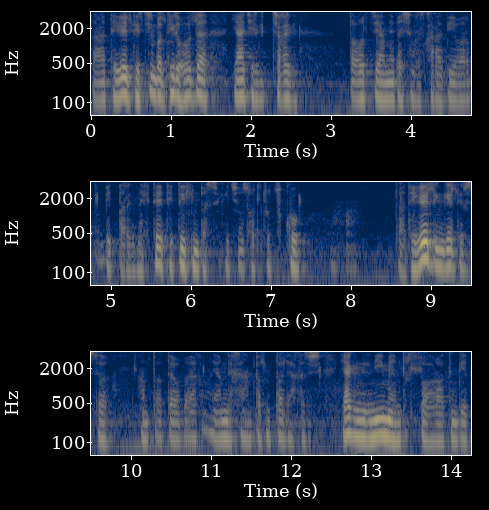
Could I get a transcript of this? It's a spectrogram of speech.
За тэгэл тэр чинь бол тэр хуулиа яаж хэрэгжиж байгааг одоо улсын яамны байшингаас гараад би бид баг нэгтэй тэтгэлэнд бас гэж судалж үзэхгүй. За тэгэл ингээл ерөөсө хамт одоо яамныхаа хамт олонтой л яхаас биш. Яг нэг нийгмийн амьдрал руу ороод ингээд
